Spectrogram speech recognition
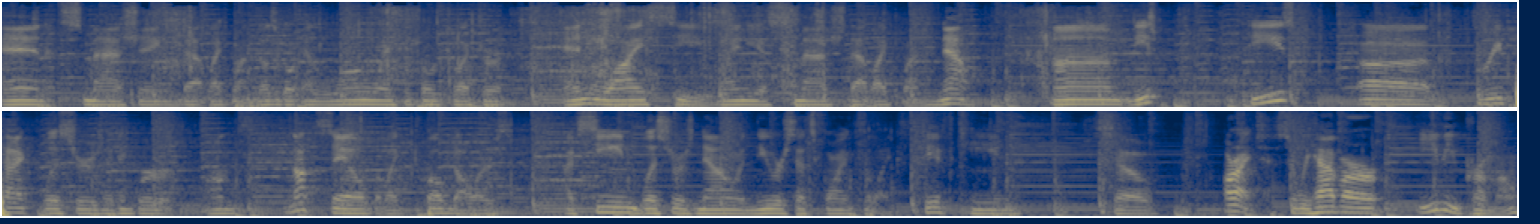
and smashing that like button. Does go a long way for Poke Collector NYC when you smash that like button. Now, um, these these uh, three pack blisters, I think were on not sale, but like twelve dollars. I've seen blisters now with newer sets going for like 15. So, all right, so we have our Eevee promo.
